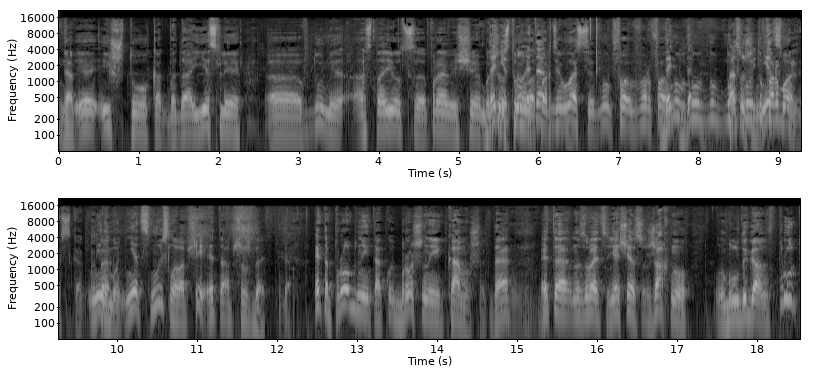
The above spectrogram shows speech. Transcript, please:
Да. И, э, и что, как бы, да, если э, в Думе остается правящее большинство да нет, ну, от партии власти, ну, фа, фа, фа, да, ну, да, ну, ну, послушай, ну, это формальность, как бы. Милый да? нет смысла вообще это обсуждать. Да. Это пробный такой брошенный камушек, да. Mm. Это называется, я сейчас жахну булдыган в пруд,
